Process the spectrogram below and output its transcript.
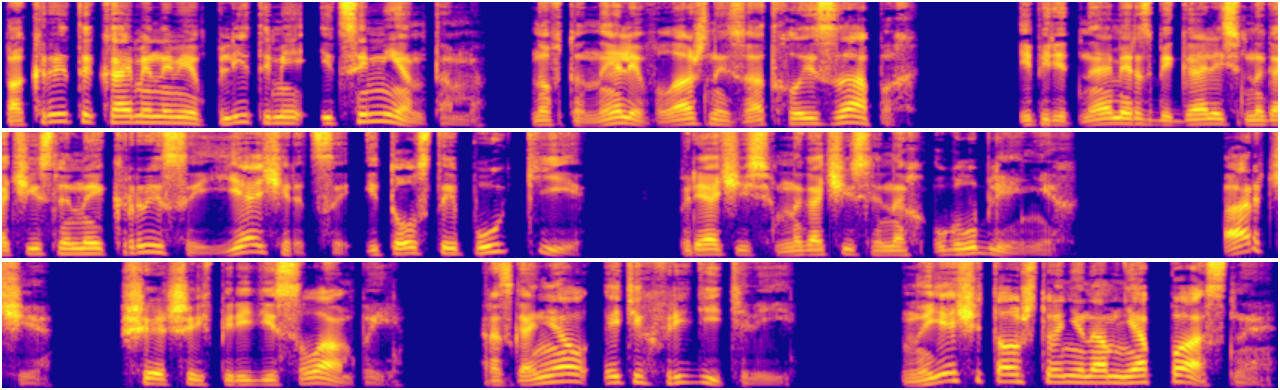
покрыты каменными плитами и цементом, но в туннеле влажный затхлый запах, и перед нами разбегались многочисленные крысы, ящерицы и толстые пауки, прячась в многочисленных углублениях. Арчи, шедший впереди с лампой, разгонял этих вредителей, но я считал, что они нам не опасны,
